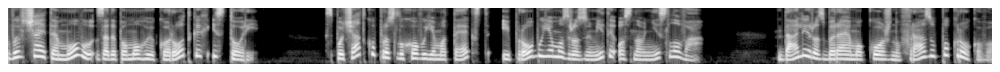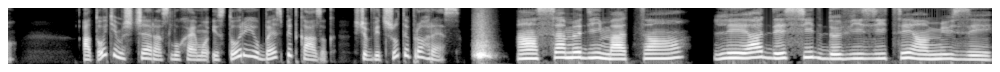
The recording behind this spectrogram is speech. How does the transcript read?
Вивчайте мову за допомогою коротких історій. Спочатку прослуховуємо текст і пробуємо зрозуміти основні слова. Далі розбираємо кожну фразу покроково. А потім ще раз слухаємо історію без підказок, щоб відчути прогрес. Un samedi matin, Léa décide de visiter un musée.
